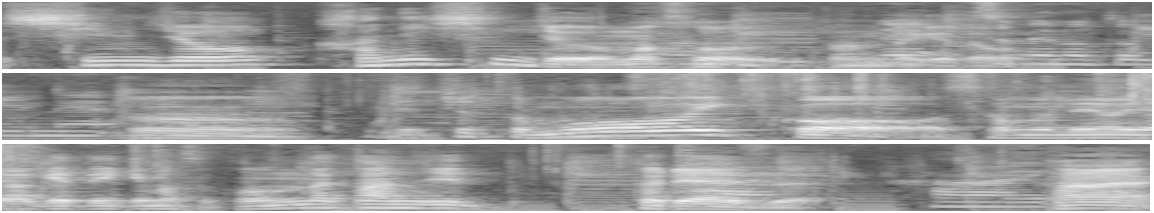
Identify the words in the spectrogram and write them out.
新庄カニ新庄うまそうなんだけど。ね、爪の飛ぶね。うん。で、ちょっともう一個サムネをに開けていきます。こんな感じ、とりあえず。はい。はい。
